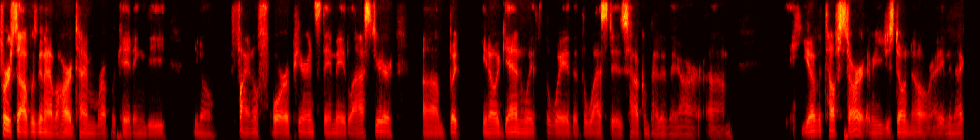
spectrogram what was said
first off was going to have a hard time replicating the you know Final Four appearance they made last year. Um, but you know, again, with the way that the West is, how competitive they are, um, you have a tough start. I mean, you just don't know, right? I mean, that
